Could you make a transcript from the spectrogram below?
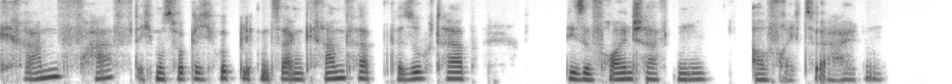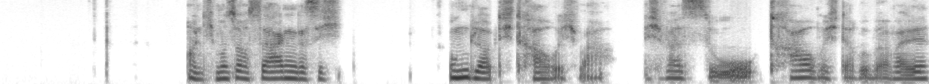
krampfhaft, ich muss wirklich rückblickend sagen, krampfhaft versucht habe, diese Freundschaften aufrechtzuerhalten. Und ich muss auch sagen, dass ich unglaublich traurig war. Ich war so traurig darüber, weil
